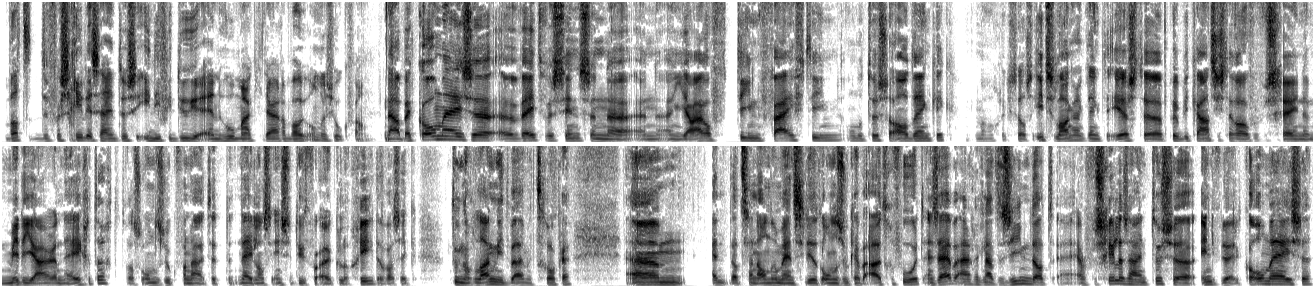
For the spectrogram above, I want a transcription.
wat de verschillen zijn tussen individuen... en hoe maak je daar een mooi onderzoek van? Nou, bij koolmezen eh, weten we sinds een, eh, een, een jaar of 10, 15 ondertussen al, denk ik. Mogelijk zelfs iets langer. Ik denk de eerste publicaties daarover verschenen midden jaren 90. Dat was onderzoek vanuit het Nederlands Instituut voor Ecologie. Daar was ik toen nog lang niet bij betrokken. Ehm, en dat zijn andere mensen die dat onderzoek hebben uitgevoerd. En zij hebben eigenlijk laten zien dat er verschillen zijn tussen individuele koolmezen...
